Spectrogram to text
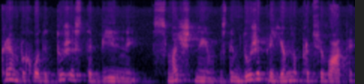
Крем виходить дуже стабільний, смачним, з ним дуже приємно працювати.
